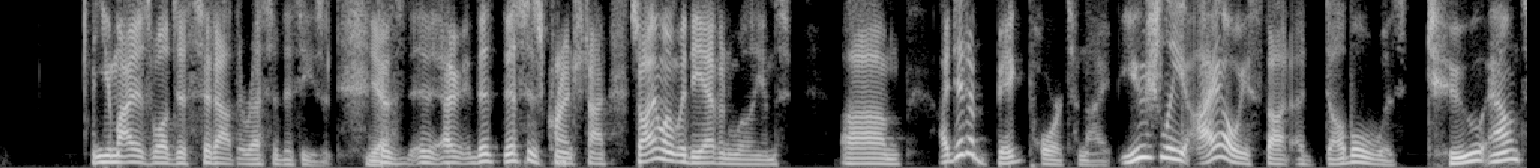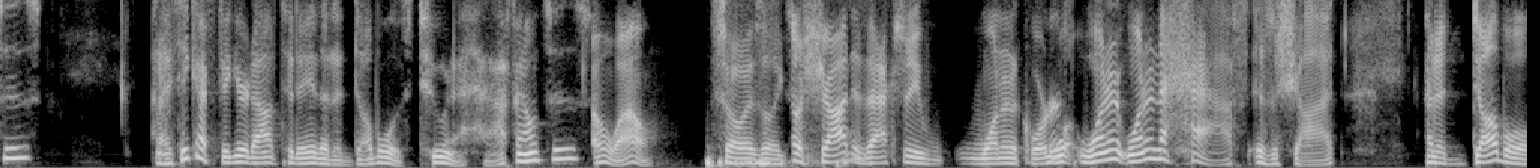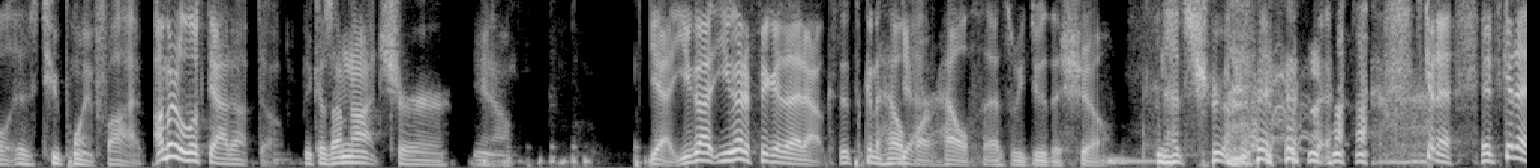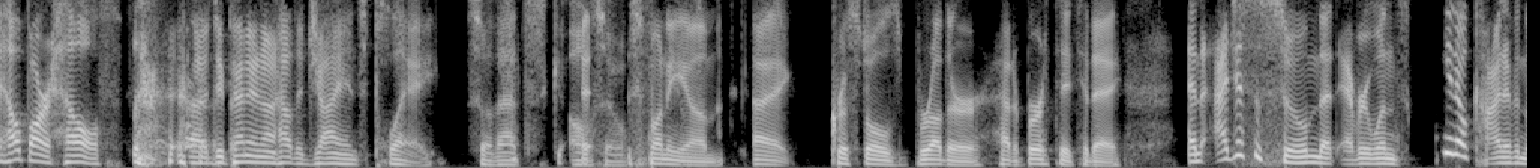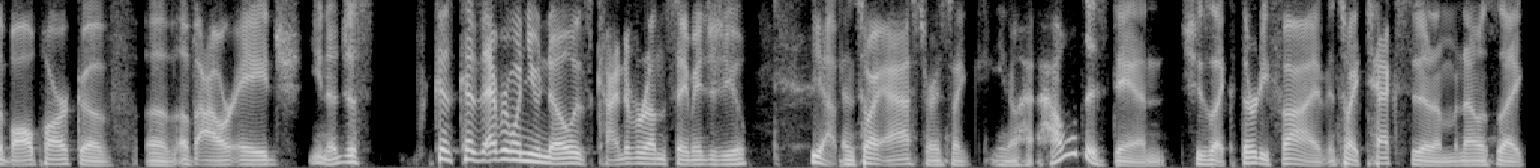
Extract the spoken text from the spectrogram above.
you might as well just sit out the rest of the season because yeah. Uh, this this is crunch time. So I went with the Evan Williams. Um, I did a big pour tonight. Usually, I always thought a double was two ounces, and I think I figured out today that a double is two and a half ounces. Oh wow! So as like so, shot is actually one and a quarter. One one and a half is a shot, and a double is two point five. I'm going to look that up though because I'm not sure. You know. Yeah, you got you got to figure that out because it's going to help yeah. our health as we do this show. That's true. it's gonna it's gonna help our health uh, depending on how the Giants play. So that's also it's funny. Um, uh, Crystal's brother had a birthday today, and I just assume that everyone's you know kind of in the ballpark of of, of our age, you know, just because because everyone you know is kind of around the same age as you. Yeah. And so I asked her, it's like, you know, how old is Dan? She's like 35. And so I texted him and I was like,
